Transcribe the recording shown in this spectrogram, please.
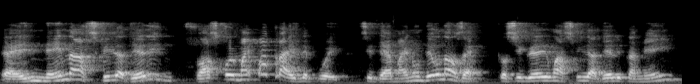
É, e nem nas filhas dele, só se for mais para trás depois, se der, mas não deu não, Zé. Porque eu segurei umas filhas dele também,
